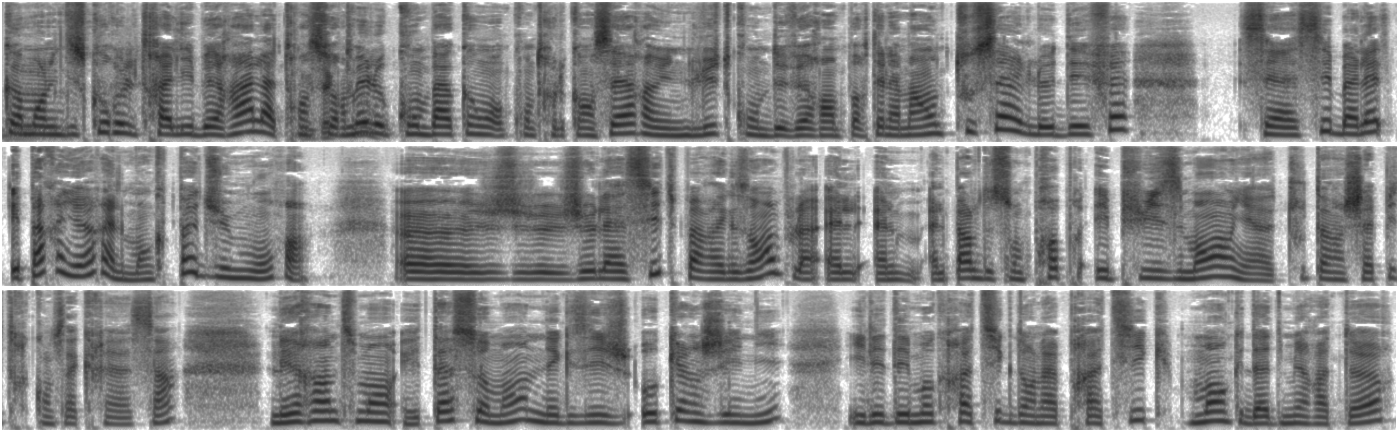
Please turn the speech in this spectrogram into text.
comment le discours ultralibéral a transformé le combat contre le cancer en une lutte qu'on devait remporter la main. Tout ça, elle le défait c'est assez balèze. Et par ailleurs, elle manque pas d'humour. Euh, je, la cite par exemple, elle, elle, parle de son propre épuisement, il y a tout un chapitre consacré à ça. L'éreintement est assommant, n'exige aucun génie, il est démocratique dans la pratique, manque d'admirateurs.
